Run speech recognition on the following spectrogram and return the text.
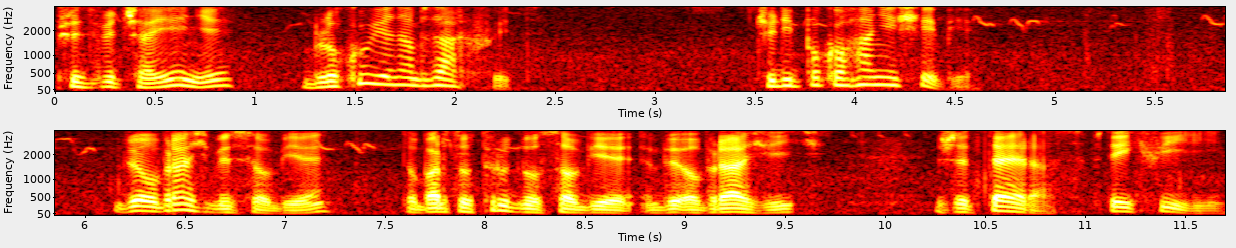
Przyzwyczajenie blokuje nam zachwyt, czyli pokochanie siebie. Wyobraźmy sobie, to bardzo trudno sobie wyobrazić, że teraz, w tej chwili,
